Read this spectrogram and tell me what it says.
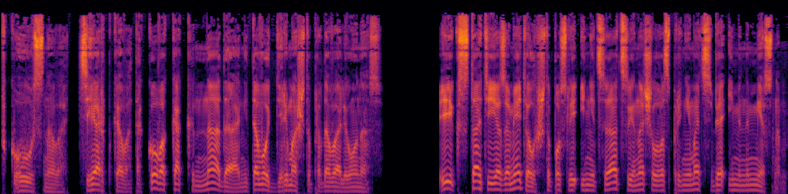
Вкусного, терпкого, такого, как надо, а не того дерьма, что продавали у нас. И, кстати, я заметил, что после инициации начал воспринимать себя именно местным.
